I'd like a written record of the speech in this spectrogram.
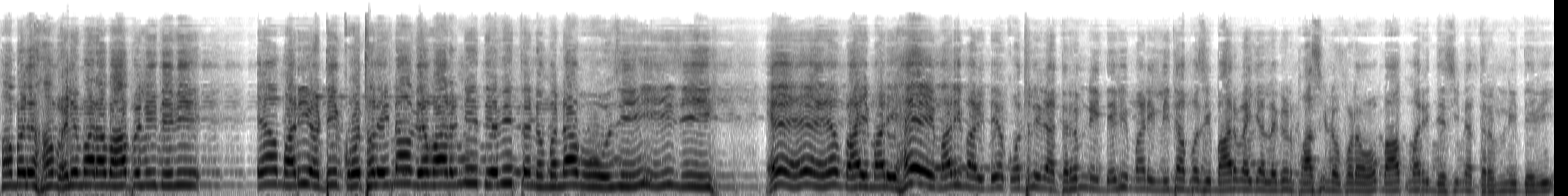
સાંભળે સાંભળે મારા બાપની દેવી, એ મારી અઢી કોથળીના વ્યવહારની દેવી, તને મનાવું જી હે ભાઈ મારી, હે, મારી મારી બે કોથળીના ધર્મની દેવી મારી લીધા પછી બાર વાગ્યા લગ્ન ફાંસીનો પડો. બાપ મારી દેશીના ધર્મની દેવી.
